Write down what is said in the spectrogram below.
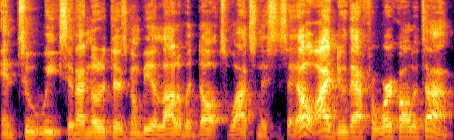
in two weeks. And I know that there's going to be a lot of adults watching this to say, "Oh, I do that for work all the time."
